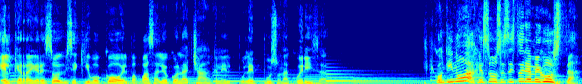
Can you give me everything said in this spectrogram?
el que regresó y se equivocó, el papá salió con la chancla y le puso una cueriza. Y que continúa Jesús, esa historia me gusta.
